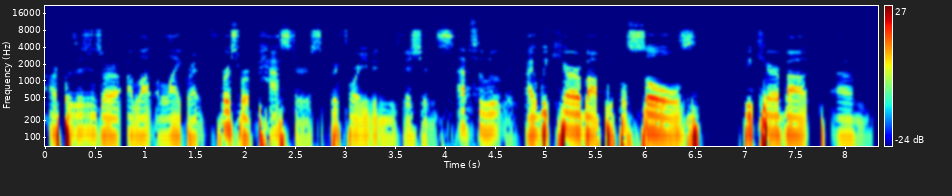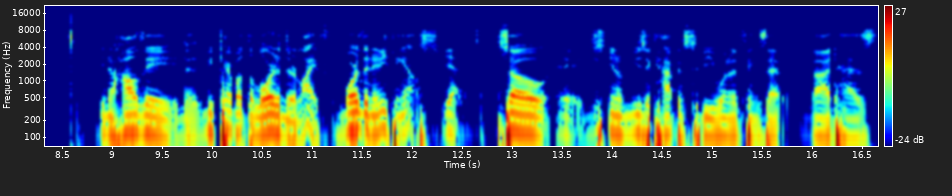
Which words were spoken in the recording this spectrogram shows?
our positions are a lot alike, right? First, we're pastors before even musicians. Absolutely. I, we care about people's souls. We care about um, you know how they the, we care about the Lord in their life more than anything else. Yeah. So it just you know, music happens to be one of the things that God has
